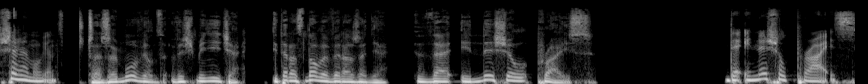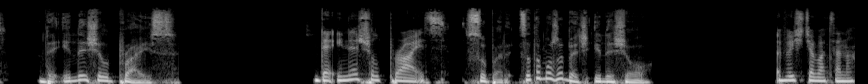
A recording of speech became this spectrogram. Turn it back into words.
Szczerze mówiąc. Szczerze mówiąc, wyśmienicie. I teraz nowe wyrażenie. The initial price. The initial price. The initial price. The initial price. Super. Co to może być initial? Wyjściowa cena.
